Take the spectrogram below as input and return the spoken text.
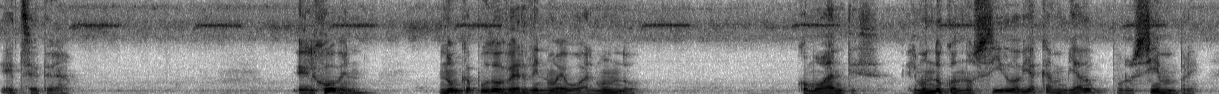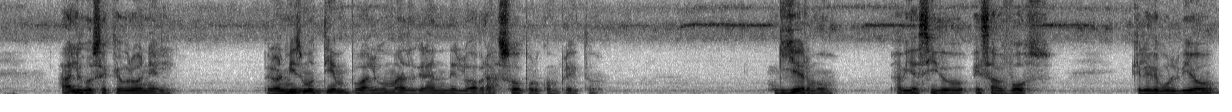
etc. El joven nunca pudo ver de nuevo al mundo como antes. El mundo conocido había cambiado por siempre. Algo se quebró en él, pero al mismo tiempo algo más grande lo abrazó por completo. Guillermo había sido esa voz que le devolvió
